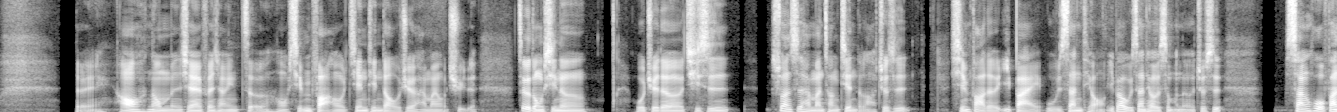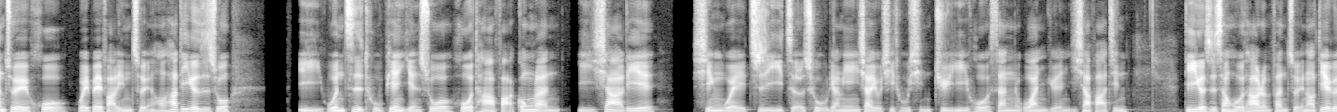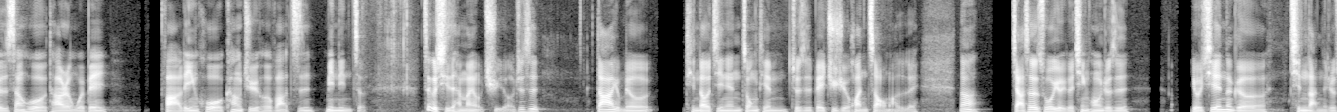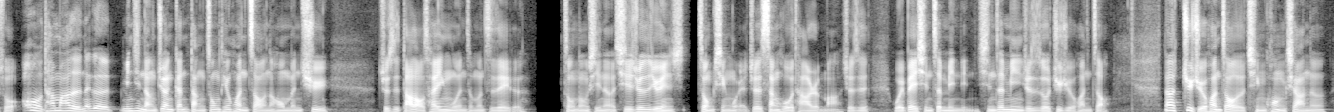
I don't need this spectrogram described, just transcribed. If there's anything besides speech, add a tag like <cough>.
对，好，那我们现在分享一则哦，刑法哦，今天听到我觉得还蛮有趣的。这个东西呢，我觉得其实算是还蛮常见的啦，就是刑法的一百五十三条。一百五十三条是什么呢？就是三或犯罪或违背法令罪。然后它第一个是说，以文字、图片、演说或他法公然以下列。行为之一者，处两年以下有期徒刑、拘役或三万元以下罚金。第一个是伤或他人犯罪，然后第二个是伤或他人违背法令或抗拒合法之命令者。这个其实还蛮有趣的，哦就是大家有没有听到今天中天就是被拒绝换照嘛？对不对？那假设说有一个情况，就是有些那个亲蓝的就说：“哦，他妈的，那个民进党居然敢挡中天换照，然后我们去。”就是打倒蔡英文什么之类的这种东西呢，其实就是有点这种行为，就是伤祸他人嘛，就是违背行政命令。行政命令就是说拒绝换照。那拒绝换照的情况下呢，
